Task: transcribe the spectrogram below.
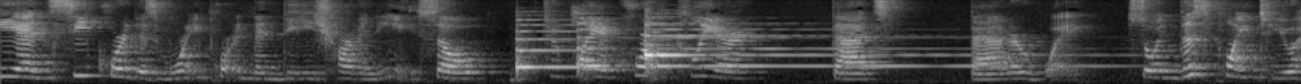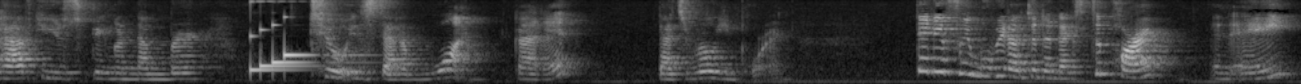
And C chord is more important than D sharp and E. So to play a chord clear, that's better way. So in this point, you have to use finger number two instead of one. Got it? That's really important. Then if we move it on to the next part, an A,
